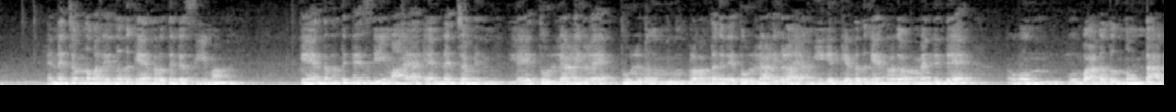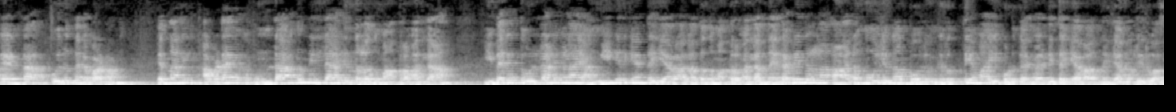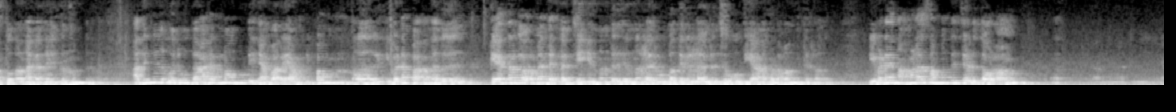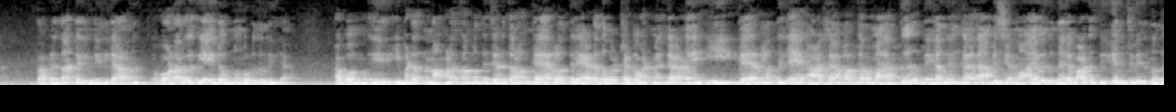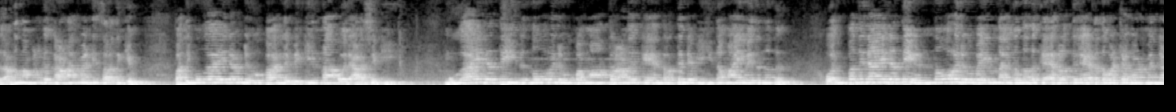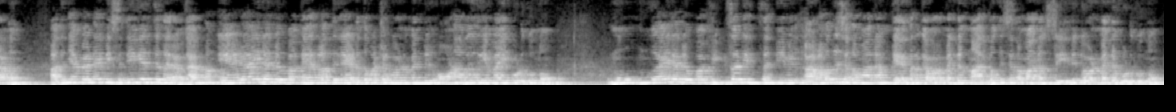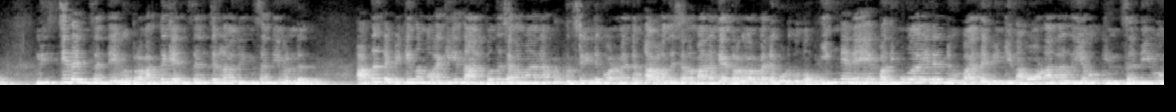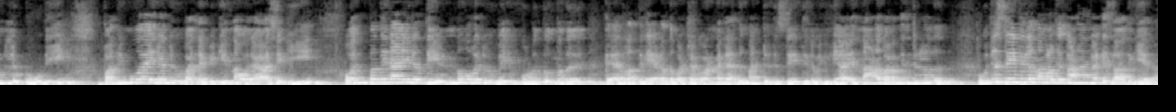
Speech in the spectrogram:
എൻ എച്ച് എം എന്ന് പറയുന്നത് കേന്ദ്രത്തിന്റെ സ്കീമാണ്. കേന്ദ്രത്തിന്റെ സ്കീമായ എൻ എച്ച് എമ്മിലെ തൊഴിലാളികളെ പ്രവർത്തകരെ തൊഴിലാളികളായി അംഗീകരിക്കേണ്ടത് കേന്ദ്ര ഗവൺമെന്റിന്റെ ഭാഗത്തു നിന്ന് ഉണ്ടാകേണ്ട ഒരു നിലപാടാണ്. എന്നാൽ അവിടെ ഉണ്ടാകുന്നില്ല എന്നുള്ളത് മാത്രമല്ല ഇവരെ തൊഴിലാളികളായി അംഗീകരിക്കാൻ തയ്യാറാകാത്തത് മാത്രമല്ല നിലവിലുള്ള ആനുകൂല്യങ്ങൾ പോലും കൃത്യമായി കൊടുക്കാൻ വേണ്ടി തയ്യാറാകുന്നില്ല എന്നുള്ളൊരു വസ്തുത നിലനിൽക്കുന്നുണ്ട്. അതിന് ഒരു ഉദാഹരണവും കൂടി ഞാൻ പറയാം. ഇപ്പം ഇവിടെ പറഞ്ഞത് കേന്ദ്ര ഗവൺമെന്റ് എല്ലാം ചെയ്യുന്നുണ്ട് എന്നുള്ള രൂപത്തിലുള്ള ഒരു ചോദ്യമാണ് ഇവിടെ വന്നിട്ടുള്ളത്. ഇവിടെ നമ്മളെ സംബന്ധിച്ചിടത്തോളം തമിഴ്നാട്ടിൽ നെല്ലാണ്. ഹോണറേറിയായിട്ട് ഒന്നും കൊടുക്കുന്നില്ല. അപ്പം ഇവിടെ നമ്മളെ സംബന്ധിച്ചിടത്തോളം കേരളത്തിലെ ഇടതുപക്ഷ ഗവൺമെന്റ് ആണ് ഈ കേരളത്തിലെ ആശാ വർക്കർമാർക്ക് നിലനിൽക്കാൻ ആവശ്യമായ ഒരു നിലപാട് സ്വീകരിച്ചു വരുന്നത്. അത് നമ്മൾക്ക് കാണാൻ വേണ്ടി സാധിക്കും. പതിമൂവായിരം രൂപ ലഭിക്കുന്ന ഒരാശയ്ക്ക് മൂവായിരത്തി ഇരുന്നൂറ് രൂപ മാത്രമാണ് കേന്ദ്രത്തിന്റെ വിഹിതമായി വരുന്നത്. ഒൻപതിനായിരത്തി എണ്ണൂറ് രൂപയും നൽകുന്നത് കേരളത്തിലെ ഇടതുപക്ഷ ഗവൺമെന്റ് ആണ് അത് ഞാൻ വേണേ വിശദീകരിച്ചു തരാം. കാരണം ഏഴായിരം രൂപ കേരളത്തിലെ ഇടതുപക്ഷ ഗവൺമെന്റ് ഓണറേറിയമായി കൊടുക്കുന്നു. മൂവായിരം രൂപ ഫിക്സഡ് ഇൻസെന്റീവിൽ അറുപത് ശതമാനം കേന്ദ്ര ഗവൺമെന്റും നാൽപ്പത് ശതമാനം സ്റ്റേറ്റ് ഗവൺമെന്റും കൊടുക്കുന്നു. നിശ്ചിത ഇൻസെന്റീവ് പ്രവർത്തിക്ക് അനുസരിച്ചുള്ള ഒരു ഇൻസെന്റീവ് ഉണ്ട്. അത് ലഭിക്കുന്ന മുറയ്ക്ക് നാൽപ്പത് ശതമാനം സ്റ്റേറ്റ് ഗവൺമെന്റും അറുപത് ശതമാനം കേന്ദ്ര ഗവൺമെന്റും കൊടുക്കുന്നു. ഇങ്ങനെ പതിമൂവായിരം രൂപ ലഭിക്കുന്ന ഓണററിയവും ഇൻസെന്റീവും കൂടി പതിമൂവായിരം രൂപ ലഭിക്കുന്ന ഒരാശയ്ക്ക് ഒൻപതിനായിരത്തി എണ്ണൂറ് രൂപയും കൊടുക്കുന്നത് കേരളത്തിലെ ഇടതുപക്ഷ ഗവൺമെന്റ് അത് മറ്റൊരു സ്റ്റേറ്റിലും ഇല്ല എന്നാണ് പറഞ്ഞിട്ടുള്ളത്. ഒരു സ്റ്റേറ്റിലും നമ്മൾക്ക് കാണാൻ വേണ്ടി സാധിക്കുകയില്ല.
